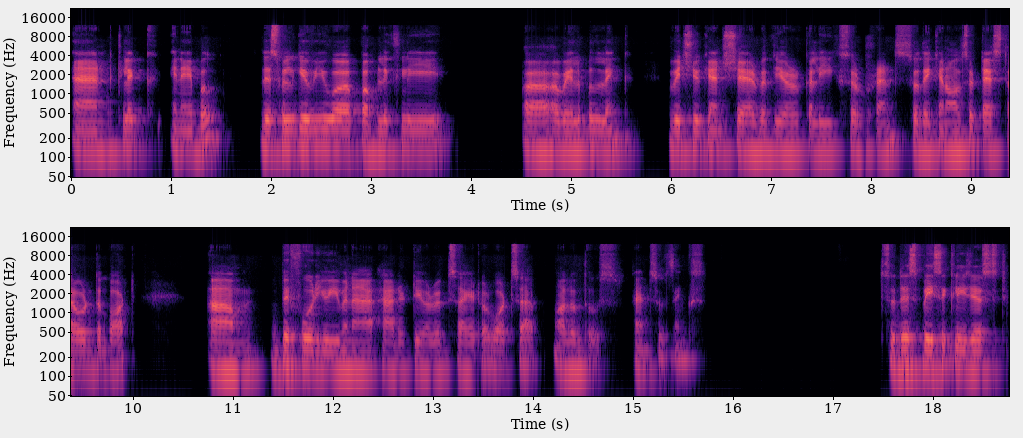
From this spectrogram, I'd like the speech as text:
and click enable this will give you a publicly uh, available link, which you can share with your colleagues or friends. So they can also test out the bot um, before you even add, it to your website or WhatsApp, all of those kinds of things. So this basically just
